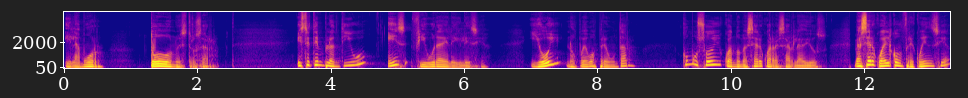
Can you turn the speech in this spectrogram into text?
el amor, todo nuestro ser. Este templo antiguo es figura de la iglesia. Y hoy nos podemos preguntar, ¿cómo soy cuando me acerco a rezarle a Dios? ¿Me acerco a Él con frecuencia?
